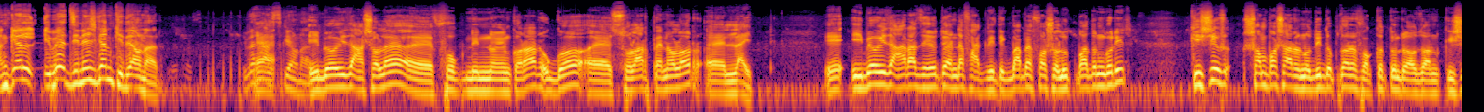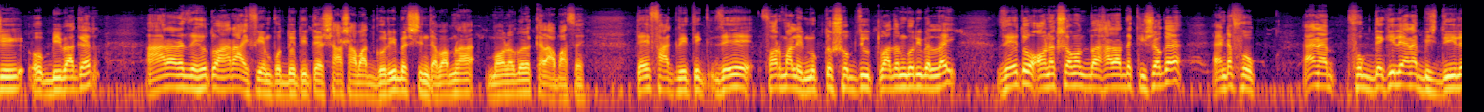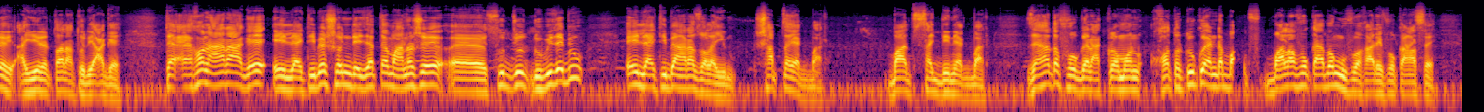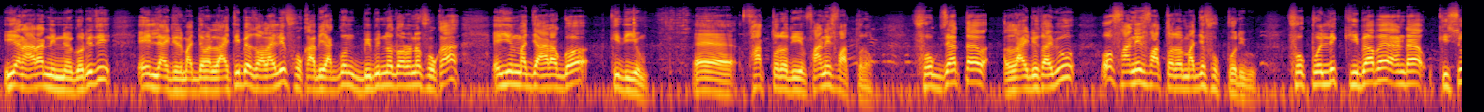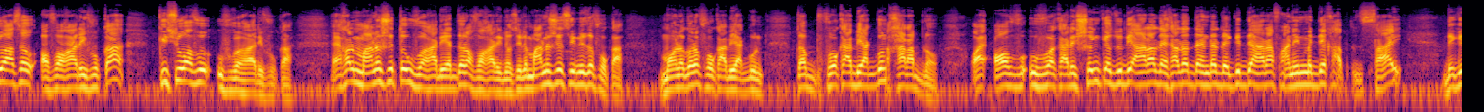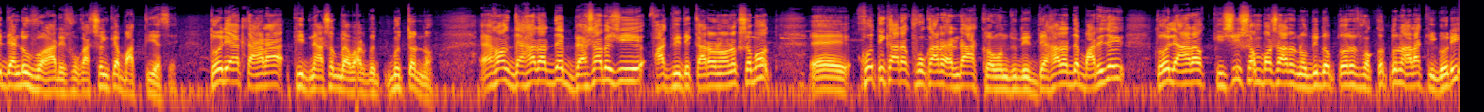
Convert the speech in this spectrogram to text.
Uncle ইবে জিনিস গান কি দেয় ওনার ইবে হ্যাঁ, আজকে ওনার? যে আসলে ফোক নির্ণয়ন করার উগ্র সোলার প্যানেলর লাইট ইবে ওই যে আরা যেহেতু এটা প্রাকৃতিকভাবে ফসল উৎপাদন করি কৃষি সম্প্রসারণ নদী দপ্তরের পক্ষ থেকে রজন কৃষি ও বিভাগের আর আর যেহেতু আর আইপিএম পদ্ধতিতে চাষাবাদ গরিবের চিন্তা ভাবনা মনে করে ক্লাব আছে। তাই প্রাকৃতিক যে ফরমালিন মুক্ত সবজি উৎপাদন করি পেলাই যেহেতু অনেক সময় দেখা যাচ্ছে কৃষকে এটা ফোক এনে ফুক দেখিলে এনে বিষ দিলে আইয়ের তাড়াতাড়ি আগে। তা এখন আর আগে এই লাইটিবে সন্ধ্যে যাতে মানুষে সূর্য ডুবি যাবিও, এই লাইটিবে আরা জ্বলাইম, সপ্তাহে একবার বা চার দিন একবার যেহেতু ফোকের আক্রমণ কতটুকু একটা বালা ফোকা এবং উপকারী ফোকা আছে। ইয়ান আরা নির্ণয় করি যে এই লাইটের মাধ্যমে লাইটিবে জ্বলাইলে ফোকা বি একগুণ বিভিন্ন ধরনের ফোকা এই মাধ্যমে আর কি দিম পাত্র দিম ফানির পাত্র ফোক যাতে লাইট উঠাইব ও ফানির পাত্রের মাঝে ফোক পরিব ফোক পড়লে কীভাবে এটা কিছু আছে অপকারী ফোকা, কিছু আছে উপকারী ফোকা। এখন মানুষের তো উপকারী এদের অপকারী নছিল মানুষের চিনি যে ফোকা। মনে করো ফোকাবি আগুন তো ফোকাবি আগুন খারাপ ন। উপকারীর সংখ্যা যদি আরা দেখা যায় দেখি দিয়ে আরা পানির মধ্যে চাই, দেখি দেনটা উপকারীর ফোকার সংখ্যা বাড়তি আছে। তৈরি আর তারা কীটনাশক ব্যবহার করতেন এখন দেখা যাচ্ছে বেশা বেশি প্রাকৃতিক কারণ অনেক সময় ক্ষতিকারক ফোকার একটা আক্রমণ যদি দেখা যাচ্ছে বাড়ি যায়, তাহলে আরা কৃষি সম্প্রসার নদী দপ্তরের পক্ষ থেকে আরা কী করি?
